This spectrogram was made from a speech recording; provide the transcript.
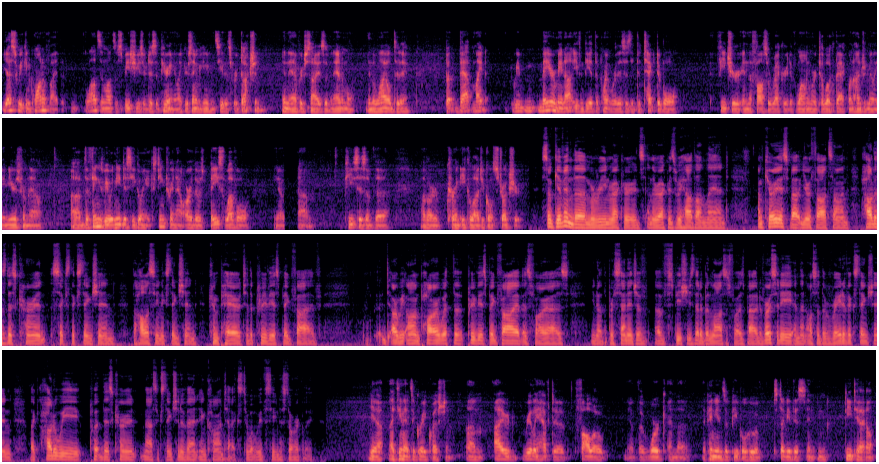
yes, we can quantify that lots and lots of species are disappearing. And like you're saying, we can even see this reduction in the average size of an animal in the wild today. But that might, we may or may not even be at the point where this is a detectable feature in the fossil record if one were to look back 100 million years from now. Uh, the things we would need to see going extinct right now are those base level, you know, um, pieces of the of our current ecological structure. So, given the marine records and the records we have on land, I'm curious about your thoughts on how does this current sixth extinction, the Holocene extinction, compare to the previous Big Five? Are we on par with the previous Big Five as far as you know the percentage of, of species that have been lost as far as biodiversity and then also the rate of extinction? Like how do we put this current mass extinction event in context to what we've seen historically? Yeah i think that's a great question. Um, i would really have to follow you know, the work and the opinions of people who have studied this in, in detail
